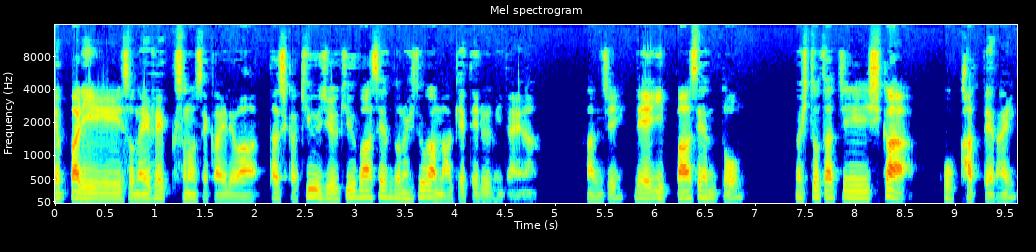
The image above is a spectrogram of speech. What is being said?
やっぱり、その FX の世界では、確か99%の人が負けてるみたいな感じ。で、1%の人たちしか、こう、勝ってない。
